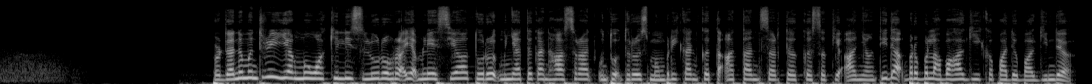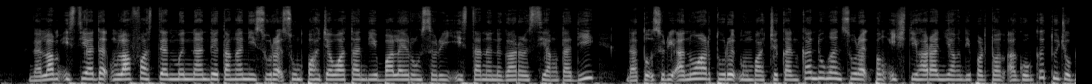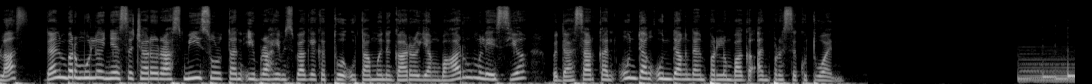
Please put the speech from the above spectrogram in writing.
Perdana Menteri yang mewakili seluruh rakyat Malaysia turut menyatakan hasrat untuk terus memberikan ketaatan serta kesetiaan yang tidak berbelah bahagi kepada baginda. Dalam istiadat melafaz dan menandatangani surat sumpah jawatan di Balai Rong Seri Istana Negara siang tadi, Datuk Seri Anwar turut membacakan kandungan surat pengisytiharan yang di Pertuan Agong ke-17 dan bermulanya secara rasmi Sultan Ibrahim sebagai Ketua Utama Negara yang baru Malaysia berdasarkan undang-undang dan perlembagaan persekutuan. Thank you.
